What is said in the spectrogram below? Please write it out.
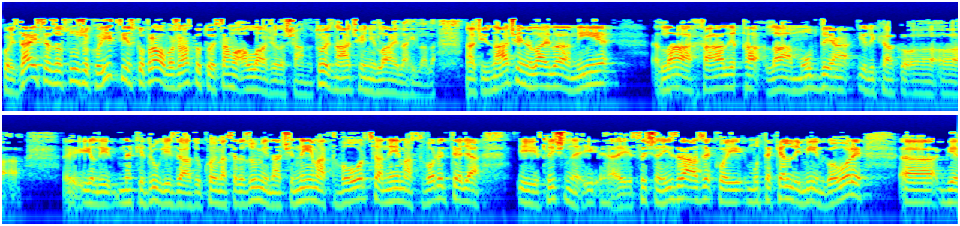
koje zaista zaslužuje, koje istinsko pravo božanstvo, to je samo Allah Đelešanu. To je značenje la ilaha illallah. Znači značenje la ilaha nije la halika, la mubdija ili kako ili neke drugi izraze u kojima se razumije, znači nema tvorca, nema stvoritelja i slične, i slične izraze koji mutekelli min govore, gdje,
